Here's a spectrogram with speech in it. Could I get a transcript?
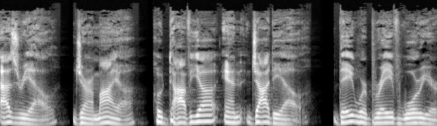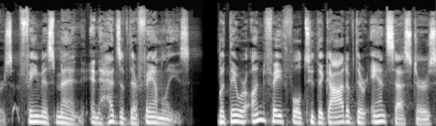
Azriel, Jeremiah, Hodaviah, and Jahdiel. They were brave warriors, famous men, and heads of their families. But they were unfaithful to the God of their ancestors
